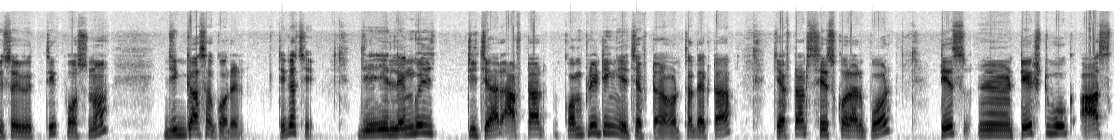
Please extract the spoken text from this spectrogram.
বিষয়ভিত্তিক প্রশ্ন জিজ্ঞাসা করেন, ঠিক আছে? যে এই language teacher after completing a chapter অর্থাৎ একটা চ্যাপ্টার শেষ করার পর test textbook ask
